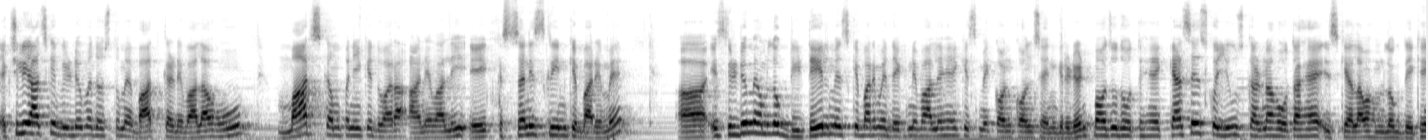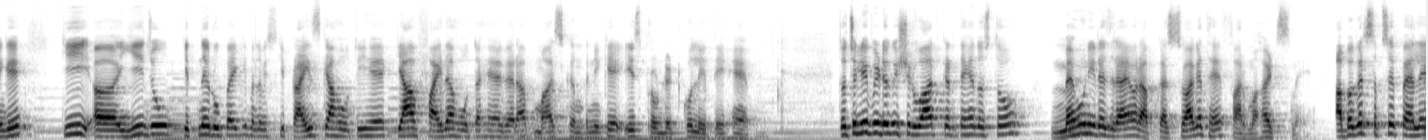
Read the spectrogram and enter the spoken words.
एक्चुअली आज के वीडियो में दोस्तों मैं बात करने वाला हूँ मार्स कंपनी के द्वारा आने वाली एक सनस्क्रीन के बारे में। इस वीडियो में हम लोग डिटेल में इसके बारे में देखने वाले हैं कि इसमें कौन कौन से इंग्रेडिएंट मौजूद होते हैं, कैसे इसको यूज़ करना होता है, इसके अलावा हम लोग देखेंगे कि ये जो कितने रुपए की मतलब इसकी प्राइस क्या होती है, क्या फ़ायदा होता है अगर आप मार्स कंपनी के इस प्रोडक्ट को लेते हैं। तो चलिए वीडियो की शुरुआत करते हैं दोस्तों। मैं हूँ नीरज राय और आपका स्वागत है फार्मा हर्ट्स में। अब अगर सबसे पहले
